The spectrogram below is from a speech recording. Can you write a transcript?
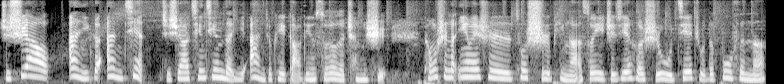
只需要按一个按键，只需要轻轻的一按就可以搞定所有的程序。同时呢，因为是做食品啊，所以直接和食物接触的部分呢，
